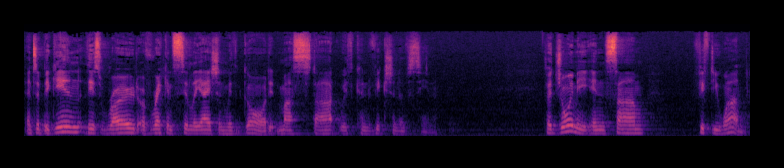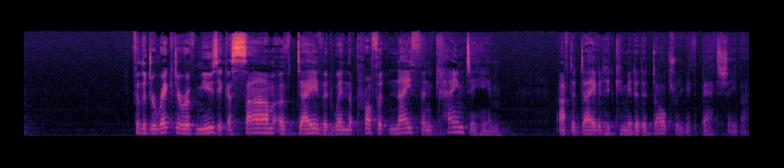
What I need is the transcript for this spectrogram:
And to begin this road of reconciliation with God, it must start with conviction of sin. So join me in Psalm 51. For the director of music, a psalm of David when the prophet Nathan came to him after David had committed adultery with Bathsheba.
